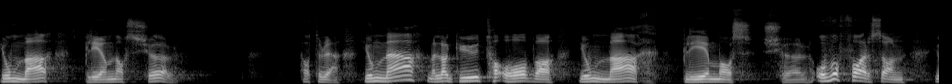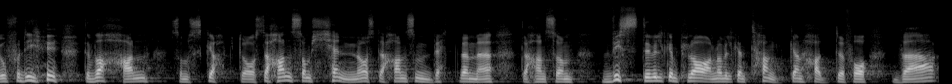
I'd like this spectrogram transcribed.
jo mer blir vi oss sjøl. Hørte du det? Jo mer vi lar Gud ta over, jo mer blir med oss sjøl. Og hvorfor er det sånn? Jo, fordi det var han som skapte oss. Det er han som kjenner oss, det er han som vet hvem vi er. Det er han som visste hvilken plan og hvilken tanke han hadde for hver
